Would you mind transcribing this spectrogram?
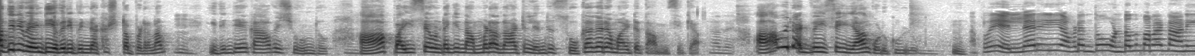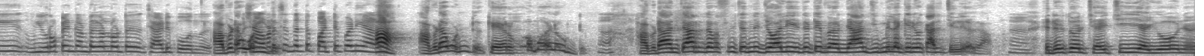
അതിനു വേണ്ടി അവർ പിന്നെ കഷ്ടപ്പെടണം. ഇതിന്റെയൊക്കെ ആവശ്യമുണ്ടോ? ആ പൈസ ഉണ്ടെങ്കിൽ നമ്മുടെ നാട്ടിൽ എന്ത് സുഖകരമായിട്ട് താമസിക്കാം. ആ ഒരു അഡ്വൈസേ ഞാൻ കൊടുക്കുള്ളൂ. അപ്പൊ എല്ലാരും ഈ അവിടെ എന്തോ ഉണ്ടെന്ന് പറഞ്ഞിട്ടാണ് ഈ യൂറോപ്യൻ കൺട്രികളിലോട്ട് ചാടി പോകുന്നത് അവിടെ ഉണ്ട്. അവിടെ ചെന്നിട്ട് പട്ടിപ്പണിയാണ്. ആ അവിടെ ഉണ്ട്. കെയർ ഹോമുകളുണ്ട് അവിടെ അഞ്ചാറ് ദിവസം ചെന്ന് ജോലി ചെയ്തിട്ട് ഞാൻ ജിമ്മിലൊക്കെ ഇരുന്ന് കരച്ചില്ല എന്റെ അടുത്ത് ചേച്ചി അയ്യോ ഞാൻ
